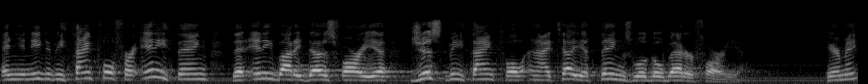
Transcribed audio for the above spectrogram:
and you need to be thankful for anything that anybody does for you. Just be thankful, and I tell you, things will go better for you. Hear me?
